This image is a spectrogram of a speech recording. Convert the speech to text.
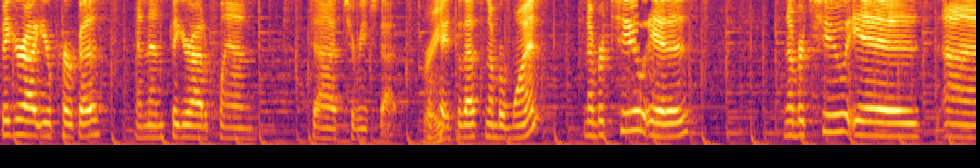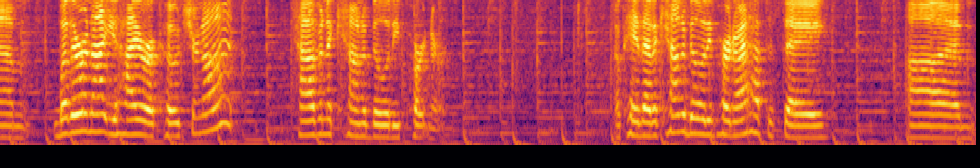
Figure out your purpose, and then figure out a plan to, uh, to reach that. Great. Okay, so that's number one. Number two is number two is um, whether or not you hire a coach or not, have an accountability partner. Okay, that accountability partner. I have to say, um,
